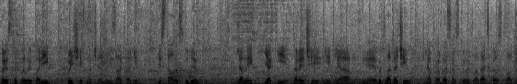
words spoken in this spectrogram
переступили поріг вищих навчальних закладів і стали студентами. Для них, як і, до речі, і для е, викладачів, для професорсько-викладацького складу,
